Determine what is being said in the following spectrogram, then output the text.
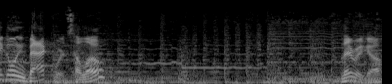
I going backwards? Hello? There we go.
